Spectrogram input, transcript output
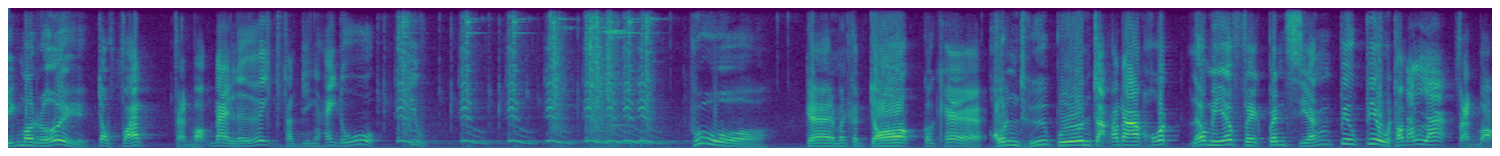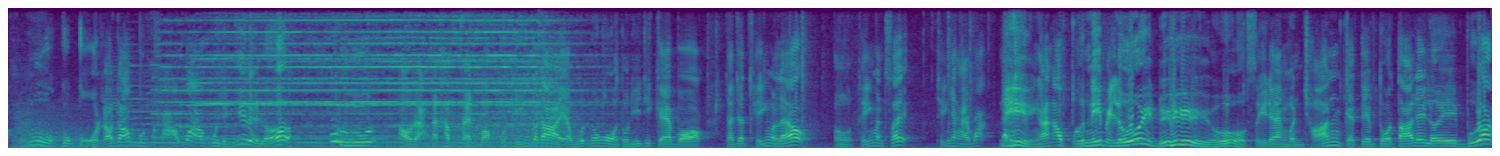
ยิงมาเลย เจ้าแฟตแฟดบอกได้เลย ฉันยิงให้ดูปิ้วฮู้แกมันกระจอกก็แค่ คนถือปืนจากอนาคต แล้วมีเอฟเฟกต์เป็นเสียงปิ้วปิ้วๆเท่านั้นแหละแฟดบอกฮู้กูโกรธแล้วนะมึงขาวว่ากูอย่างนี้เลยเหรออื้อ เอาละนะครับแฟดบอกกูทิ้งก็ได้อาวุธโง่ๆตัวนี้ที่แกบอกฉันจะทิ้งมาแล้วเออทิ้งมันซะทิ้งยังไงวะ นี่งั้นเอาปืนนี้ไปเลยนี่โอ้สีแดงเหมือนฉันแกเตรียมตัวตายได้เลยเบือก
